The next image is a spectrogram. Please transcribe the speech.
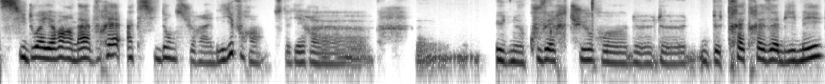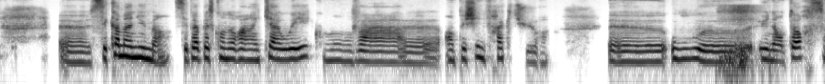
s'il doit y avoir un vrai accident sur un livre, c'est-à-dire euh, une couverture de, très, très abîmée, c'est comme un humain. Ce n'est pas parce qu'on aura un KOE qu'on va empêcher une fracture ou une entorse.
